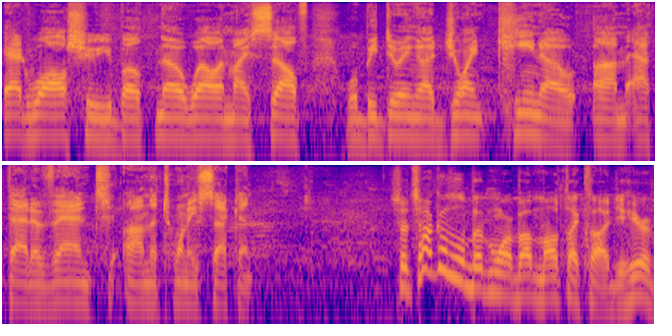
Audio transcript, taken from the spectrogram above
Ed Walsh, who you both know well, and myself, will be doing a joint keynote um, at that event on the 22nd. So talk a little bit more about multi-cloud. You hear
